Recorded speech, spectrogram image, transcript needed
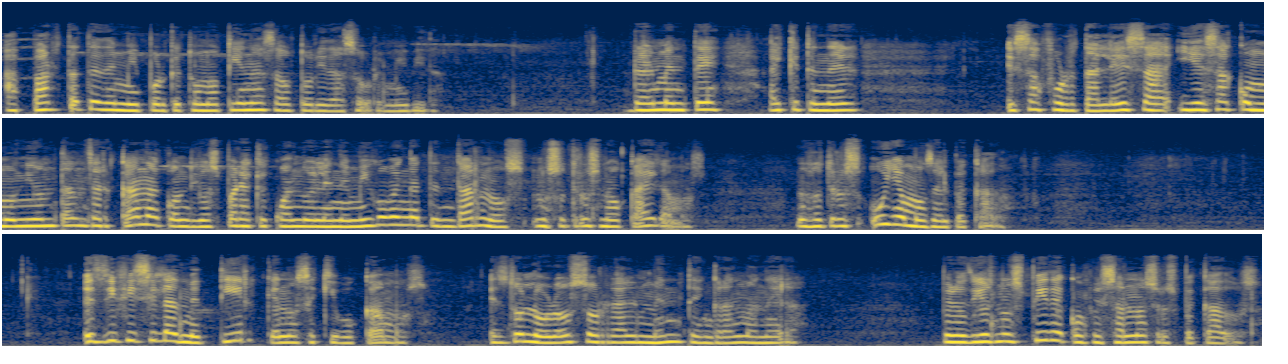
Apártate de mí porque tú no tienes autoridad sobre mi vida. Realmente hay que tener esa fortaleza y esa comunión tan cercana con Dios para que cuando el enemigo venga a tentarnos, nosotros no caigamos, nosotros huyamos del pecado. Es difícil admitir que nos equivocamos, es doloroso realmente en gran manera, pero Dios nos pide confesar nuestros pecados.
